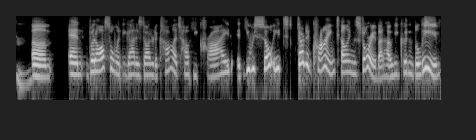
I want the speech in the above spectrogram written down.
Mhm. um and but also when he got his daughter to college how he cried he was so he started crying telling the story about how he couldn't believe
